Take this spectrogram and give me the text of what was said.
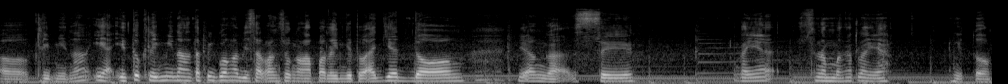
uh, kriminal. Ya itu kriminal tapi gue nggak bisa langsung ngelaporin gitu aja dong. Ya nggak sih. Kayaknya seneng banget lah ya gitu.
